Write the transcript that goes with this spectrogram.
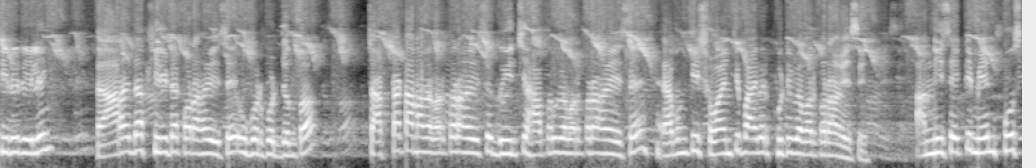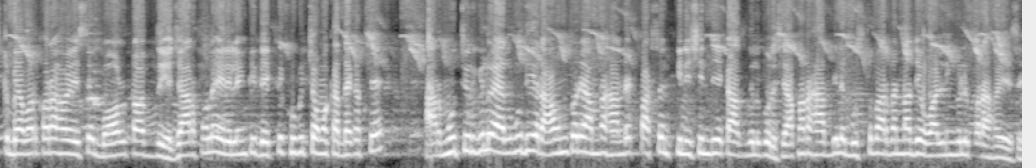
সিঁড়ি রিলিং আড়াই ধাপ সিঁড়িটা করা হয়েছে উপর পর্যন্ত। চারটা টানা ব্যবহার করা হয়েছে, দুই ইঞ্চি হাতল ব্যবহার করা হয়েছে, এবং কি সোয়া ইঞ্চি পাইপের খুঁটি ব্যবহার করা হয়েছে। আর নিচে একটি মেন পোস্ট ব্যবহার করা হয়েছে বল টপ দিয়ে। যার ফলে এই রেলিংটি দেখতে খুবই চমৎকার দেখাচ্ছে। আর মুচুরগুলো অ্যালবু দিয়ে রাউন্ড করে আমরা হান্ড্রেড পার্সেন্ট ফিনিশিং দিয়ে কাজগুলো করেছি। আপনারা হাত দিলে বুঝতে পারবেন না যে ওয়ার্ল্ডিং করা হয়েছে।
